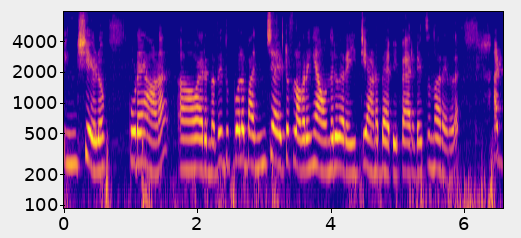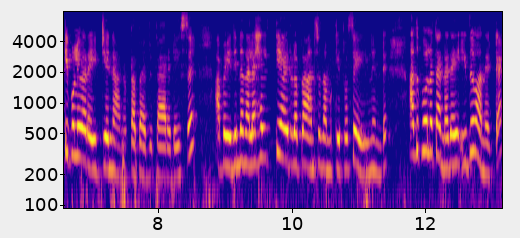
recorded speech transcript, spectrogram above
പിങ്ക് ഷെയ്ഡും കൂടെയാണ് വരുന്നത്. ഇതുപോലെ ബഞ്ചായിട്ട് ഫ്ലവറിങ് ആവുന്ന ഒരു വെറൈറ്റിയാണ് ബേബി പാരഡൈസ് എന്ന് പറയുന്നത്. അടിപൊളി വെറൈറ്റി തന്നെയാണ് കേട്ടോ ബേബി പാരഡൈസ് അപ്പോൾ ഇതിന്റെ നല്ല ഹെൽത്തി ആയിട്ടുള്ള പ്ലാന്റ്സ് നമുക്കിപ്പോൾ സെയിലിനുണ്ട് അതുപോലെ തന്നെ ഇത് വന്നിട്ട്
